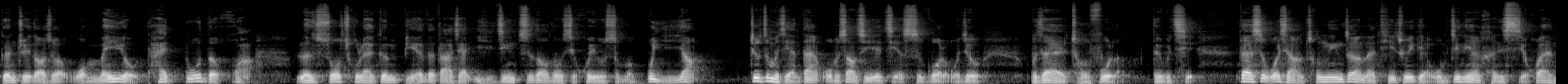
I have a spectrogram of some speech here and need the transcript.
跟追悼之外，我没有太多的话能说出来，跟别的大家已经知道的东西会有什么不一样，就这么简单。我们上次也解释过了，我就不再重复了，对不起。但是我想从您这儿呢提出一点，我们今天很喜欢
